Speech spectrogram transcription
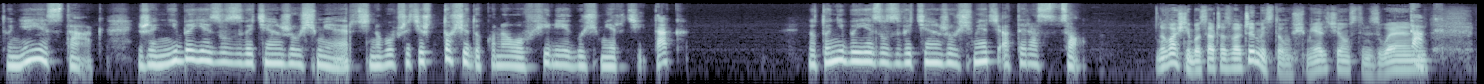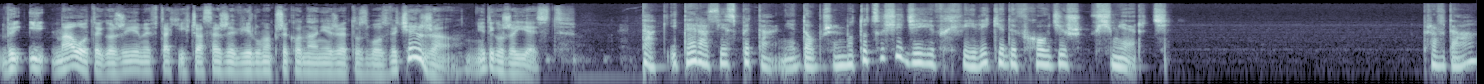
To nie jest tak, że niby Jezus zwyciężył śmierć, no bo przecież to się dokonało w chwili Jego śmierci, tak? No to niby Jezus zwyciężył śmierć, a teraz co? No właśnie, bo cały czas walczymy z tą śmiercią, z tym złem. Tak. I mało tego, żyjemy w takich czasach, że wielu ma przekonanie, że to zło zwycięża. Nie tylko, że jest. Tak, i teraz jest pytanie, dobrze, no to co się dzieje w chwili, kiedy wchodzisz w śmierć? Prawda?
